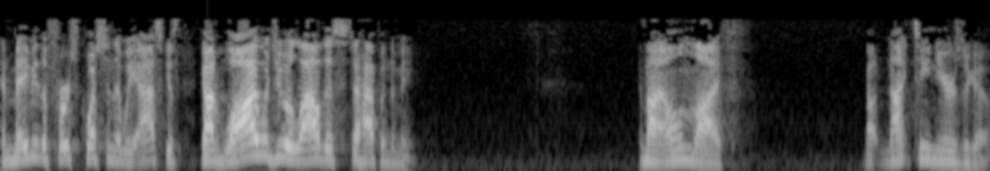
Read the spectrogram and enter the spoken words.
And maybe the first question that we ask is God, why would you allow this to happen to me? In my own life, about 19 years ago.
